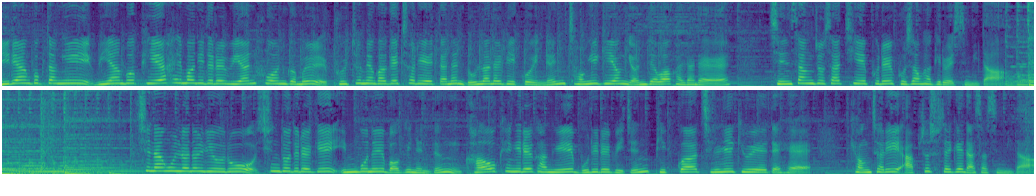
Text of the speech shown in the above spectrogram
미래한국당이 위안부 피해 할머니들을 위한 후원금을 불투명하게 처리했다는 논란을 빚고 있는 정의기억 연대와 관련해 진상조사 TF를 구성하기로 했습니다. 신앙훈련을 이유로 신도들에게 인본을 먹이는 등 가혹행위를 강요해 무리를 빚은 빛과 진리교회에 대해 경찰이 압수수색에 나섰습니다.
